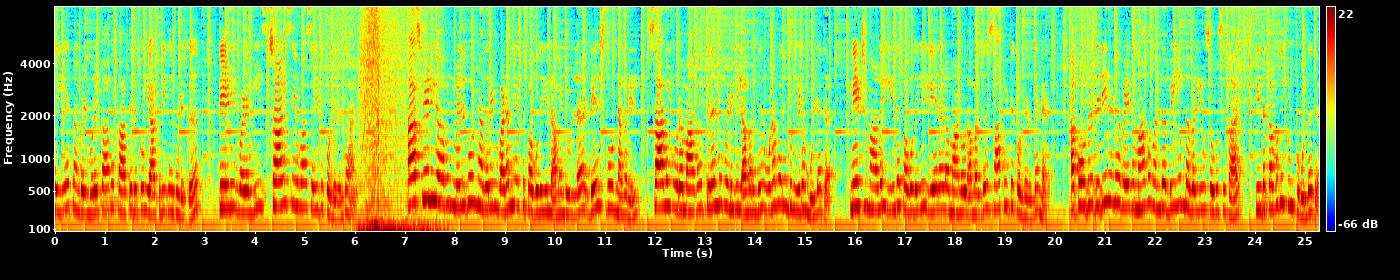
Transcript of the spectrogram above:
செய்ய தங்கள் முறைக்காக காத்திருக்கும் யாத்ரீகர்களுக்கு தேநீர் வழங்கி சாய் சேவா செய்து கொண்டிருந்தார். ஆஸ்திரேலியாவின் மெல்போர்ன் நகரின் வடமேற்கு பகுதியில் அமைந்துள்ள டேல்ஸ்போர்ட் நகரில் சாலையோரமாக திறந்த வெளியில் அமர்ந்து உணவருந்தும் இடம் உள்ளது. நேற்று மாலை இந்த பகுதியில் ஏராளமானோர் அமர்ந்து சாப்பிட்டுக் கொண்டிருந்தனர். அப்போது திடீரென வேகமாக வந்த பிஎம்டபிள்யூ சொகுசு கார் இந்த பகுதிக்குள் புகுந்தது.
